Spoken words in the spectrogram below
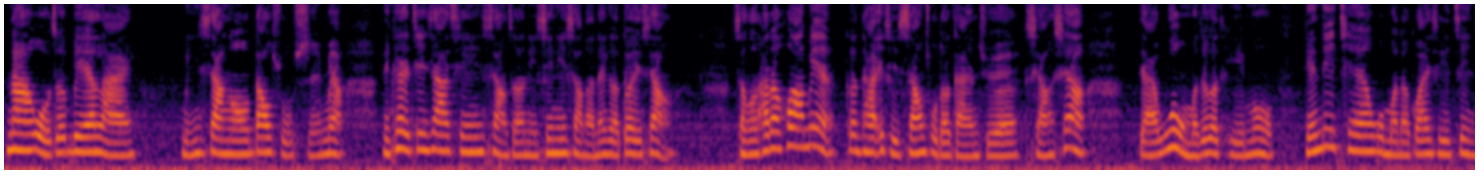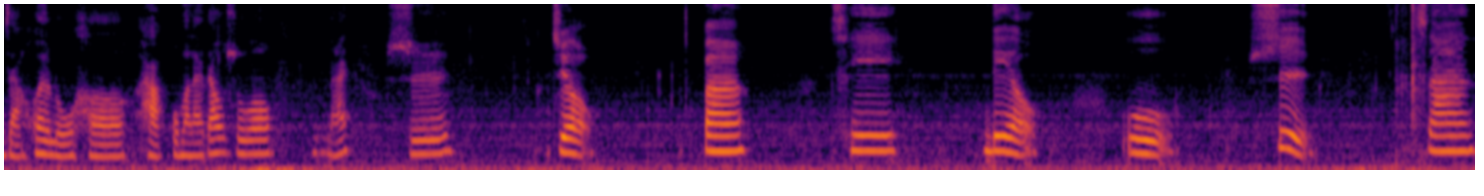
那我这边来。冥想哦，倒数十秒，你可以静下心，想着你心里想的那个对象，想着他的画面，跟他一起相处的感觉，想象来问我们这个题目：年底前我们的关系进展会如何？好，我们来倒数哦，来，十、九、八、七、六、五、四、三、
